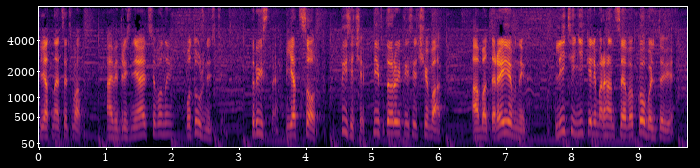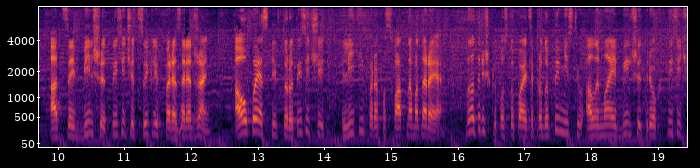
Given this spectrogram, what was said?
15 Вт. А відрізняються вони потужністю 300, 500, 1000, 1500 Вт. А батареї в них літій нікель марганцево кобальтові, а це більше 1000 циклів перезаряджань. А у PS 1500 літій перефосфатна батарея. Вона трішки поступається продуктивністю, але має більше 3000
